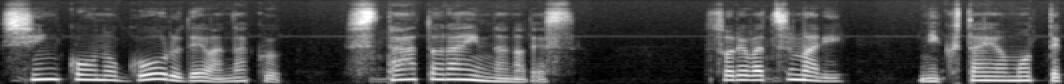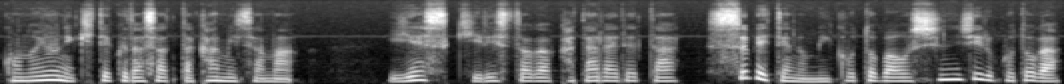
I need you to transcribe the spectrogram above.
信仰のゴールではなくスタートラインなのです。それはつまり肉体を持ってこの世に来てくださった神様イエス・キリストが語られたすべての御言葉を信じることが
